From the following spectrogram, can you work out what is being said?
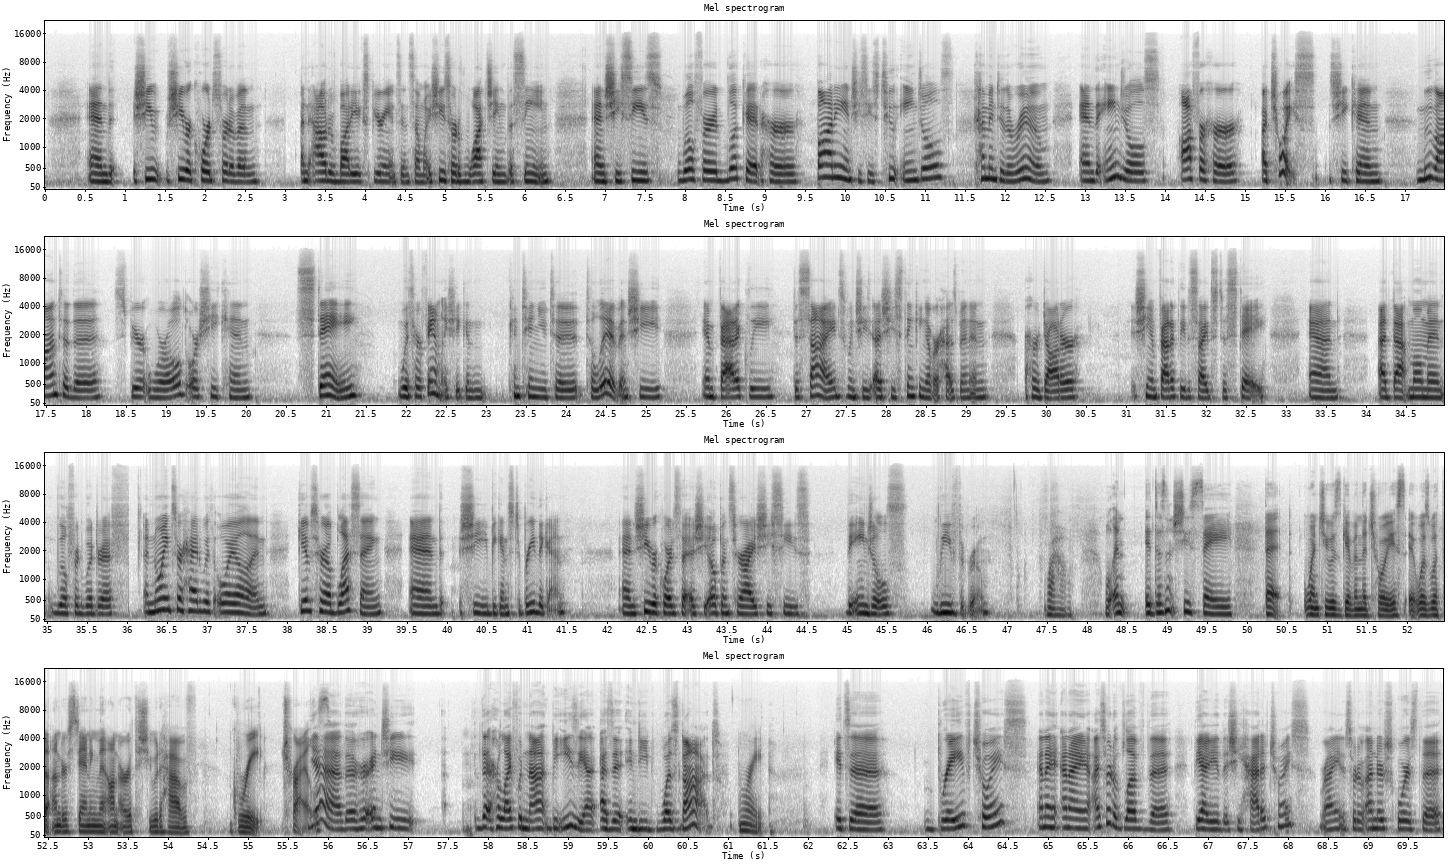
and she she records sort of an an out of body experience in some way. She's sort of watching the scene, and she sees Wilford look at her body, and she sees two angels come into the room, and the angels offer her a choice. She can move on to the spirit world, or she can stay with her family. She can continue to to live, and she emphatically decides when she as she's thinking of her husband and her daughter, she emphatically decides to stay. And at that moment, Wilford Woodruff anoints her head with oil and gives her a blessing, and she begins to breathe again. And she records that as she opens her eyes, she sees the angels leave the room. Wow. Well, and it doesn't she say that when she was given the choice, it was with the understanding that on earth she would have great trials. Yeah, the, her and she that her life would not be easy, as it indeed was not. Right. It's a brave choice, and I and I, I sort of love the the idea that she had a choice. Right. It sort of underscores the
